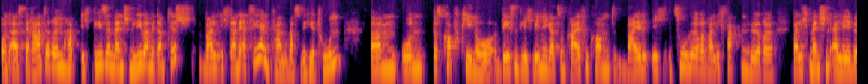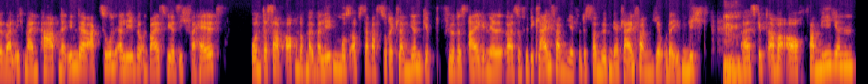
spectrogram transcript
Und als Beraterin habe ich diese Menschen lieber mit am Tisch, weil ich dann erzählen kann, was wir hier tun ähm, und das Kopfkino wesentlich weniger zum Greifen kommt, weil ich zuhöre, weil ich Fakten höre, weil ich Menschen erlebe, weil ich meinen Partner in der Aktion erlebe und weiß, wie er sich verhält und deshalb auch nochmal überlegen muss, ob es da was zu reklamieren gibt für das eigene, also für die Kleinfamilie, für das Vermögen der Kleinfamilie oder eben nicht. Mhm. Es gibt aber auch Familien,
